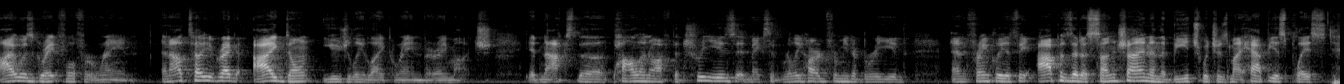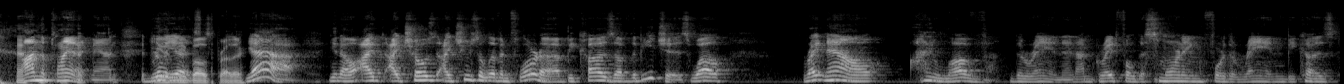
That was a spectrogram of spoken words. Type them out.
I was grateful for rain. And I'll tell you, Greg, I don't usually like rain very much. It knocks the pollen off the trees, it makes it really hard for me to breathe. And frankly, it's the opposite of sunshine and the beach, which is my happiest place on the planet, man. It really you is. both, brother. Yeah. You know, I, I chose I choose to live in Florida because of the beaches. Well, right now I love the rain, and I'm grateful this morning for the rain because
